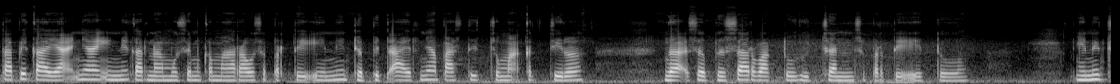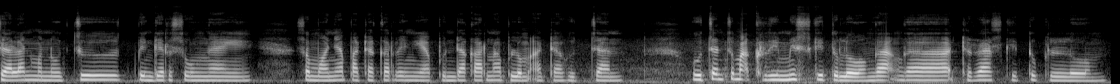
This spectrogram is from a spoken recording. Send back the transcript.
Tapi kayaknya ini karena musim kemarau seperti ini debit airnya pasti cuma kecil. Nggak sebesar waktu hujan seperti itu ini jalan menuju pinggir sungai. Semuanya pada kering ya bunda karena belum ada hujan. Hujan cuma gerimis gitu loh nggak nggak deras gitu belum.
